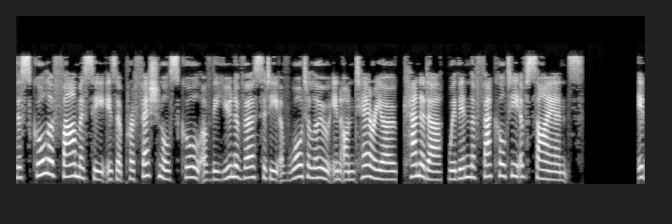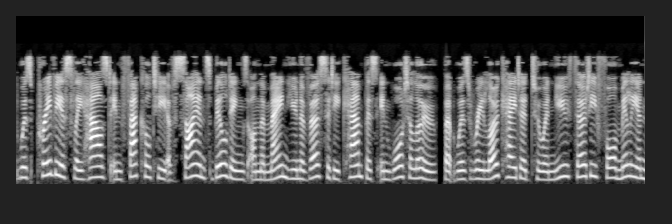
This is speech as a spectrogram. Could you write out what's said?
The School of Pharmacy is a professional school of the University of Waterloo in Ontario, Canada, within the Faculty of Science. It was previously housed in Faculty of Science buildings on the main university campus in Waterloo, but was relocated to a new $34 million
